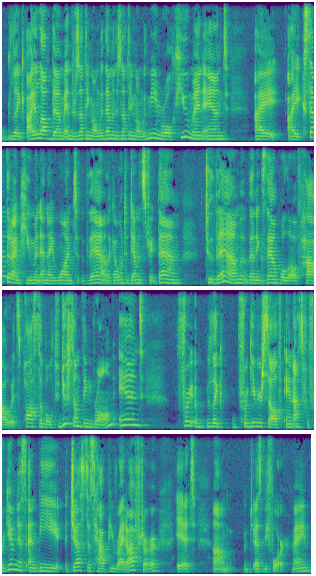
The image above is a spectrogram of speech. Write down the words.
like I love them and there's nothing wrong with them and there's nothing wrong with me and we're all human and I I accept that I'm human and I want them like I want to demonstrate them to them an example of how it's possible to do something wrong and for like forgive yourself and ask for forgiveness and be just as happy right after it um, as before right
